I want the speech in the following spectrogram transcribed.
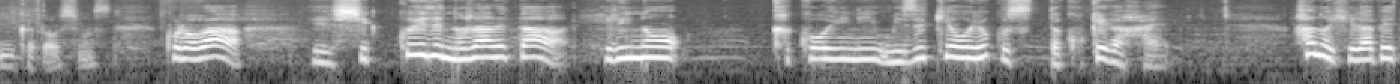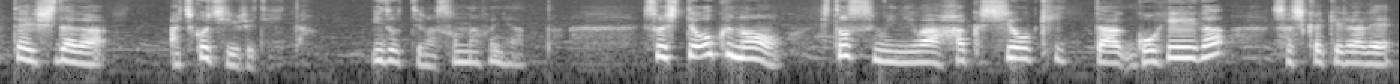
言い方をします。これは、えー、漆喰で塗られたヘリの囲いに水気をよく吸った苔が生え歯の平べったいシダがあちこち揺れていた。井戸っていうのはそんな風にあった。そして奥の一隅には白紙を切った五兵が差し掛けられ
